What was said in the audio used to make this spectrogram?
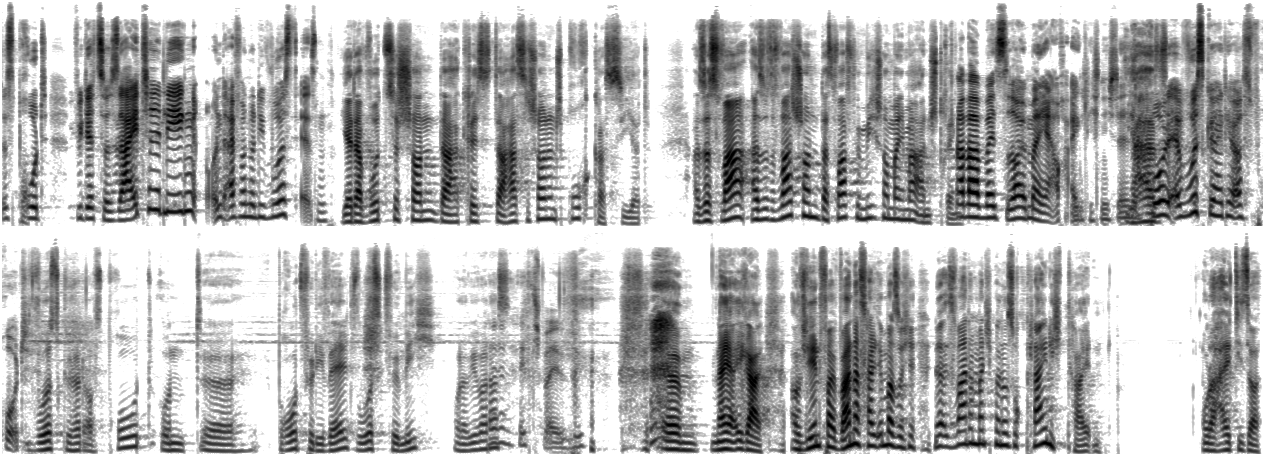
das Brot wieder zur Seite legen und einfach nur die Wurst essen. Ja, da wurdest du schon, da, kriegst, da hast du schon einen Spruch kassiert. Also das war, also das war schon, das war für mich schon manchmal anstrengend. Aber das soll man ja auch eigentlich nicht. Ja, Brot, äh, Wurst gehört ja aufs Brot. Wurst gehört aufs Brot und äh, Brot für die Welt, Wurst für mich. Oder wie war das? Ich weiß nicht. ähm, naja, egal. Auf jeden Fall waren das halt immer solche, na, es waren dann manchmal nur so Kleinigkeiten. Oder halt dieser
